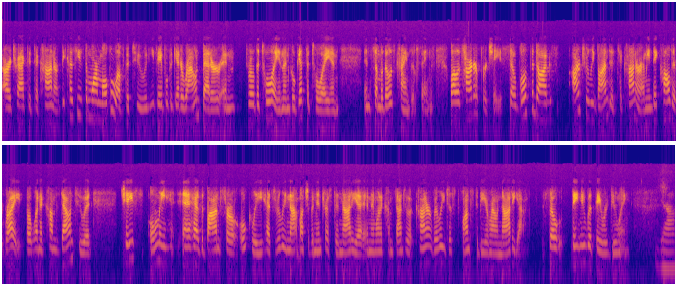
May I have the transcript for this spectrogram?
are attracted to Connor because he's the more mobile of the two and he's able to get around better and throw the toy and then go get the toy and and some of those kinds of things. Well, it's harder for Chase. So both the dogs are truly bonded to Connor. I mean, they called it right, but when it comes down to it, Chase only has a bond for Oakley, has really not much of an interest in Nadia, and then when it comes down to it, Connor really just wants to be around Nadia. So they knew what they were doing. Yeah,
